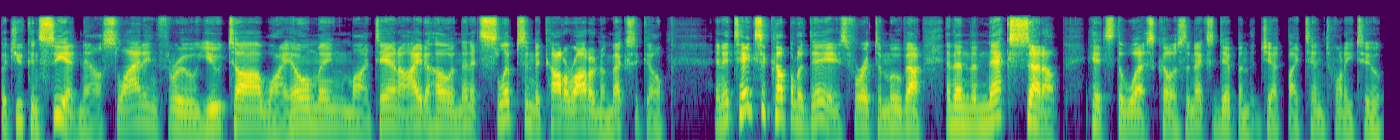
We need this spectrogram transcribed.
but you can see it now sliding through Utah, Wyoming, Montana, Idaho, and then it slips into Colorado, New Mexico. And it takes a couple of days for it to move out. And then the next setup hits the West Coast, the next dip in the jet by 1022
